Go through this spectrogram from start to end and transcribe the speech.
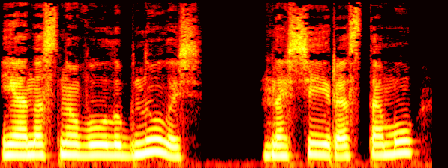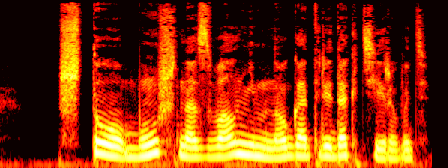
и она снова улыбнулась, на сей раз тому, что муж назвал немного отредактировать.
